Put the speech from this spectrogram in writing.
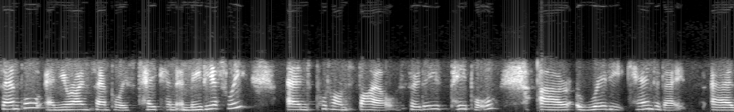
sample and urine sample is taken immediately and put on file. So these people are ready candidates as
